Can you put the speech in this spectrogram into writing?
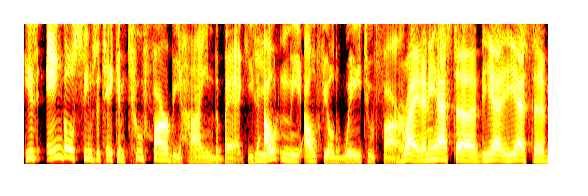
his angle seems to take him too far behind the bag. He's Ye- out in the outfield way too far. Right, and he has to he he has to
